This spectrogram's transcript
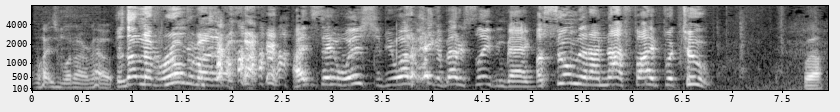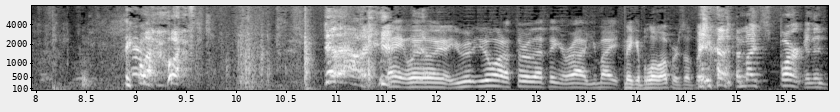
why is one arm out? There's not enough room for my other arm. I'd say, Wish, if you want to make a better sleeping bag, assume that I'm not five foot two. Well, what? Get out of here! hey, wait, wait, wait. You, you don't want to throw that thing around. You might make it blow up or something. it might spark and then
